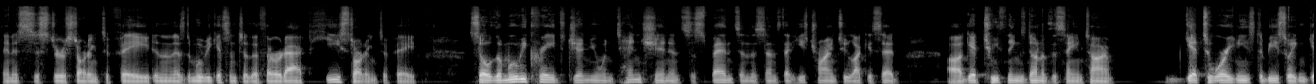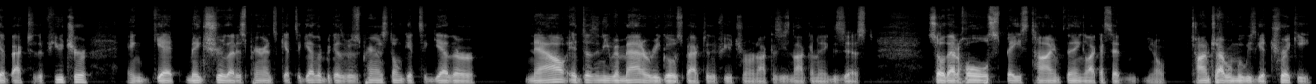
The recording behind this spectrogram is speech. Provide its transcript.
Then his sister is starting to fade. And then as the movie gets into the third act, he's starting to fade. So the movie creates genuine tension and suspense in the sense that he's trying to, like I said, uh, get two things done at the same time get to where he needs to be so he can get back to the future and get make sure that his parents get together because if his parents don't get together now it doesn't even matter he goes back to the future or not because he's not going to exist. So that whole space time thing like i said you know time travel movies get tricky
